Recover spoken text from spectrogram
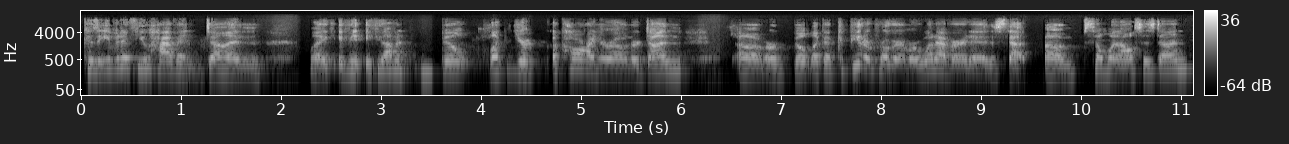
Because even if you haven't done, like, if you, if you haven't built, like, your a car on your own or done, uh, or built like a computer program or whatever it is that um, someone else has done,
